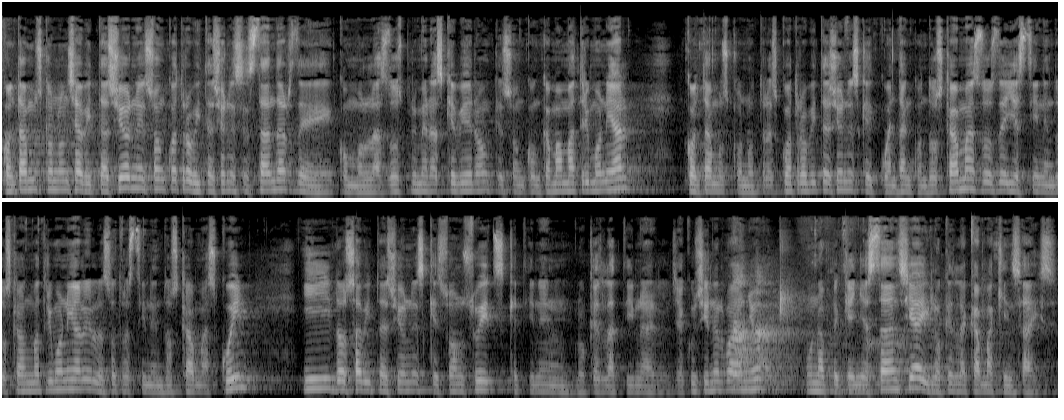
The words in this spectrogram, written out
Contamos con 11 habitaciones, son cuatro habitaciones estándar, de, como las dos primeras que vieron, que son con cama matrimonial. Contamos con otras cuatro habitaciones que cuentan con dos camas, dos de ellas tienen dos camas matrimoniales, las otras tienen dos camas queen y dos habitaciones que son suites, que tienen lo que es la tina, el jacuzzi en el baño, una pequeña estancia y lo que es la cama king size.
